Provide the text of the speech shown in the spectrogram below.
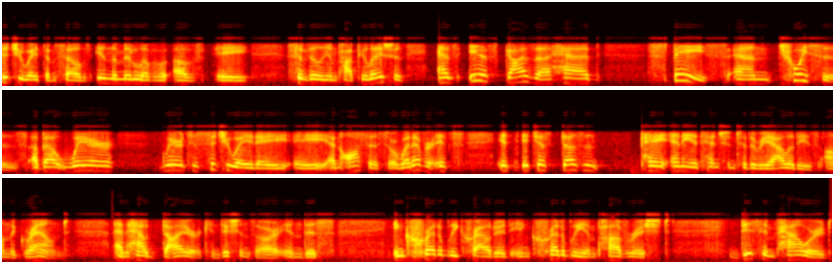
situate themselves in the middle of, of a civilian population, as if Gaza had space and choices about where where to situate a, a an office or whatever. It's it, it just doesn't pay any attention to the realities on the ground and how dire conditions are in this incredibly crowded, incredibly impoverished, disempowered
